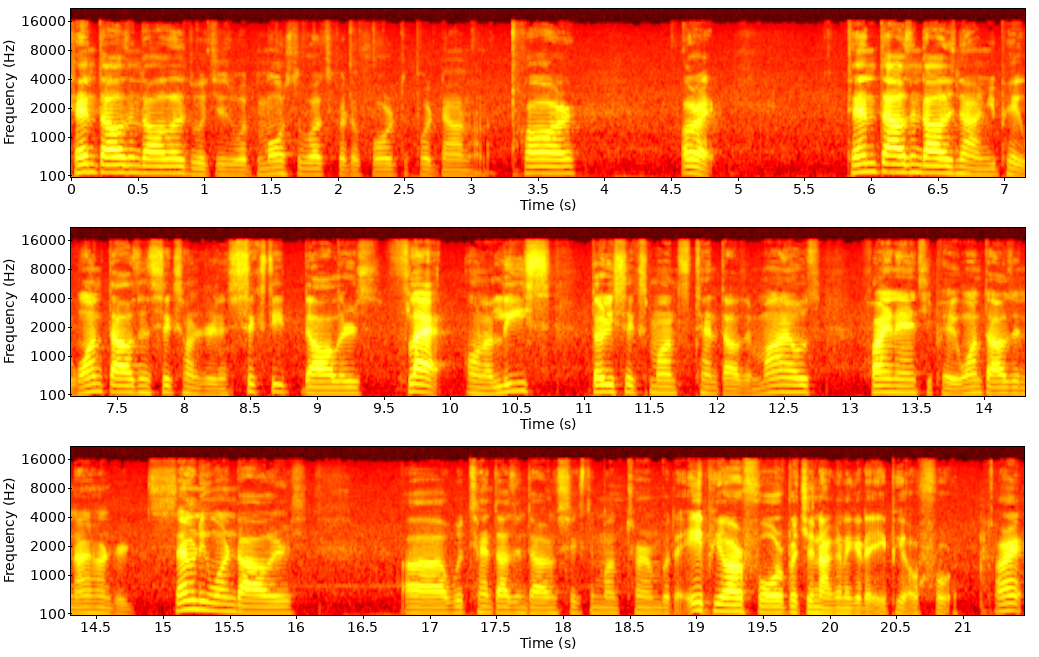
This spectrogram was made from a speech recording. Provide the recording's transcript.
ten thousand dollars, which is what most of us could afford to put down on a car. All right, ten thousand dollars down. You pay one thousand six hundred and sixty dollars flat on a lease, thirty-six months, ten thousand miles. Finance, you pay one thousand nine hundred seventy-one dollars uh, with $10,000 60 month term with the APR 4, but you're not going to get an APR 4. Alright.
